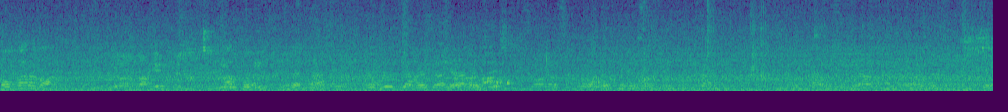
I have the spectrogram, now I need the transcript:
Kopara bak. Thank you.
